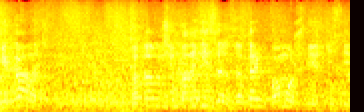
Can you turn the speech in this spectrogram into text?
Михалыч, потом еще подойди, за, за вторым поможешь мне отнести.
